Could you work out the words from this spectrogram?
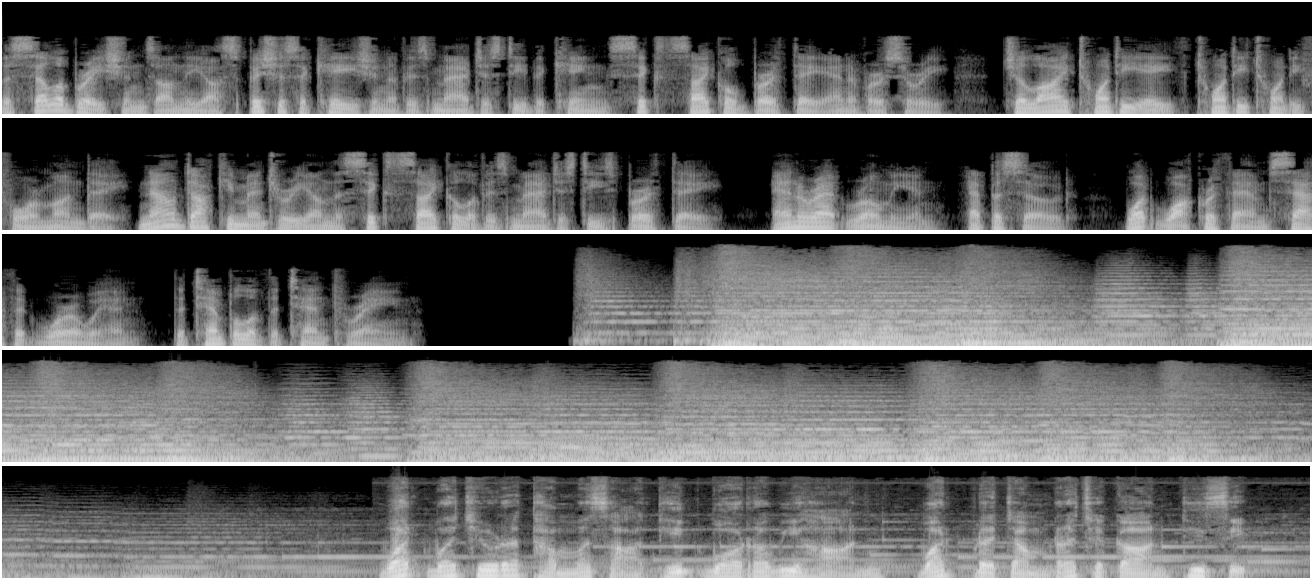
the celebrations on the auspicious occasion of His Majesty the King's sixth cycle birthday anniversary, July 28, 2024 Monday. Now documentary on the sixth cycle of His Majesty's birthday, Anarat Romian, episode, What Wakratham Sathat Warawihan, the Temple of the Tenth Reign. วัดวชิรธรรมสาธิตวรวิหาร วัดประจำรัชกาลที่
